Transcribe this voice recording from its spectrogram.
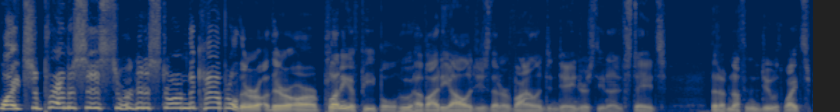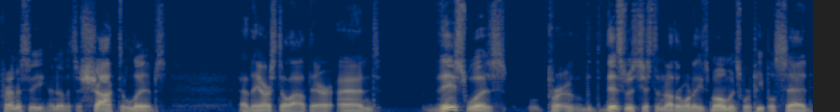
white supremacists who are going to storm the Capitol. There, there are plenty of people who have ideologies that are violent and dangerous to the United States that have nothing to do with white supremacy. I know that's a shock to libs, and they are still out there. And this was this was just another one of these moments where people said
